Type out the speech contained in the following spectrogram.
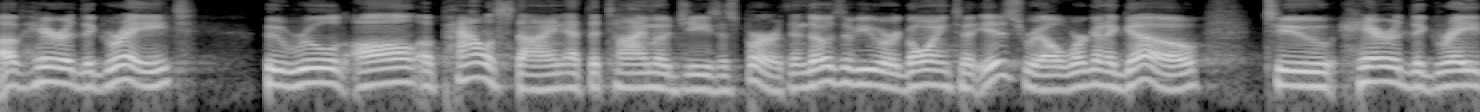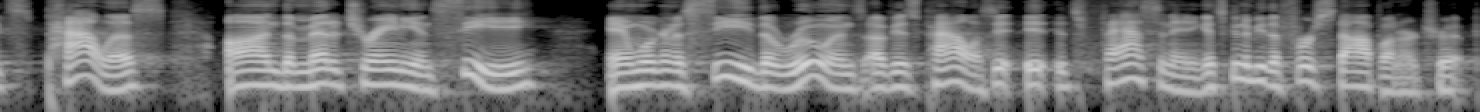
of Herod the Great, who ruled all of Palestine at the time of Jesus' birth. And those of you who are going to Israel, we're going to go to Herod the Great's palace on the Mediterranean Sea, and we're going to see the ruins of his palace. It, it, it's fascinating. It's going to be the first stop on our trip.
